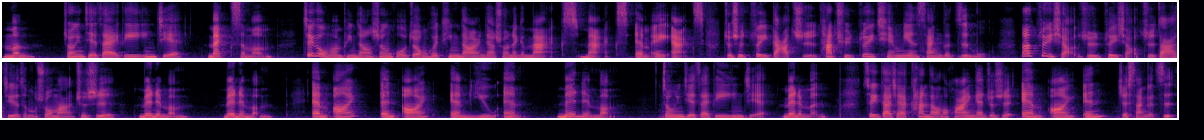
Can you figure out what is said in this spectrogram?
M 重音节在第一音节 maximum，这个我们平常生活中会听到人家说那个 max max m a x 就是最大值，它取最前面三个字母。那最小值最小值大家记得怎么说吗？就是 minimum minimum m i n i m u m minimum，重音节在第一音节 minimum，所以大家看到的话应该就是 m i n 这三个字。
